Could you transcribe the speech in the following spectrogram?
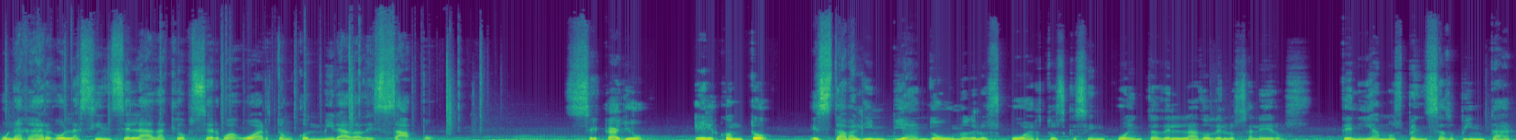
una gárgola cincelada que observó a Wharton con mirada de sapo. Se cayó. Él contó. Estaba limpiando uno de los cuartos que se encuentra del lado de los aleros. Teníamos pensado pintar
